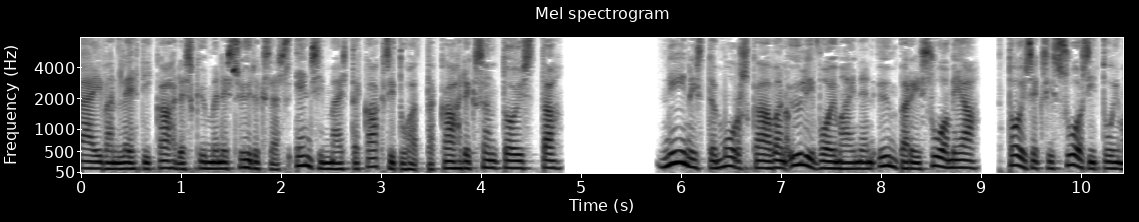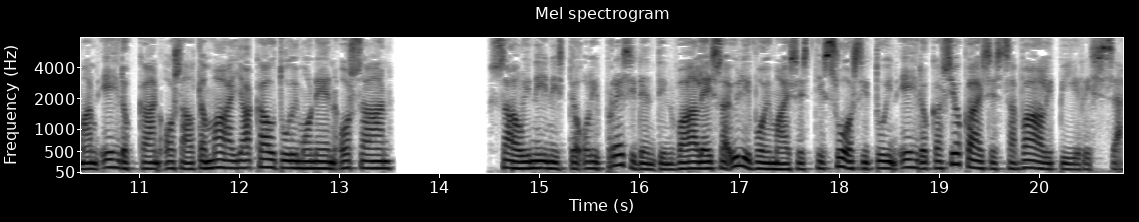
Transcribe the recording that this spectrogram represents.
Päivän lehti 29.1.2018. Niinistö murskaavan ylivoimainen ympäri Suomea, toiseksi suosituimman ehdokkaan osalta maa jakautui moneen osaan. Sauli Niinistö oli presidentin vaaleissa ylivoimaisesti suosituin ehdokas jokaisessa vaalipiirissä.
